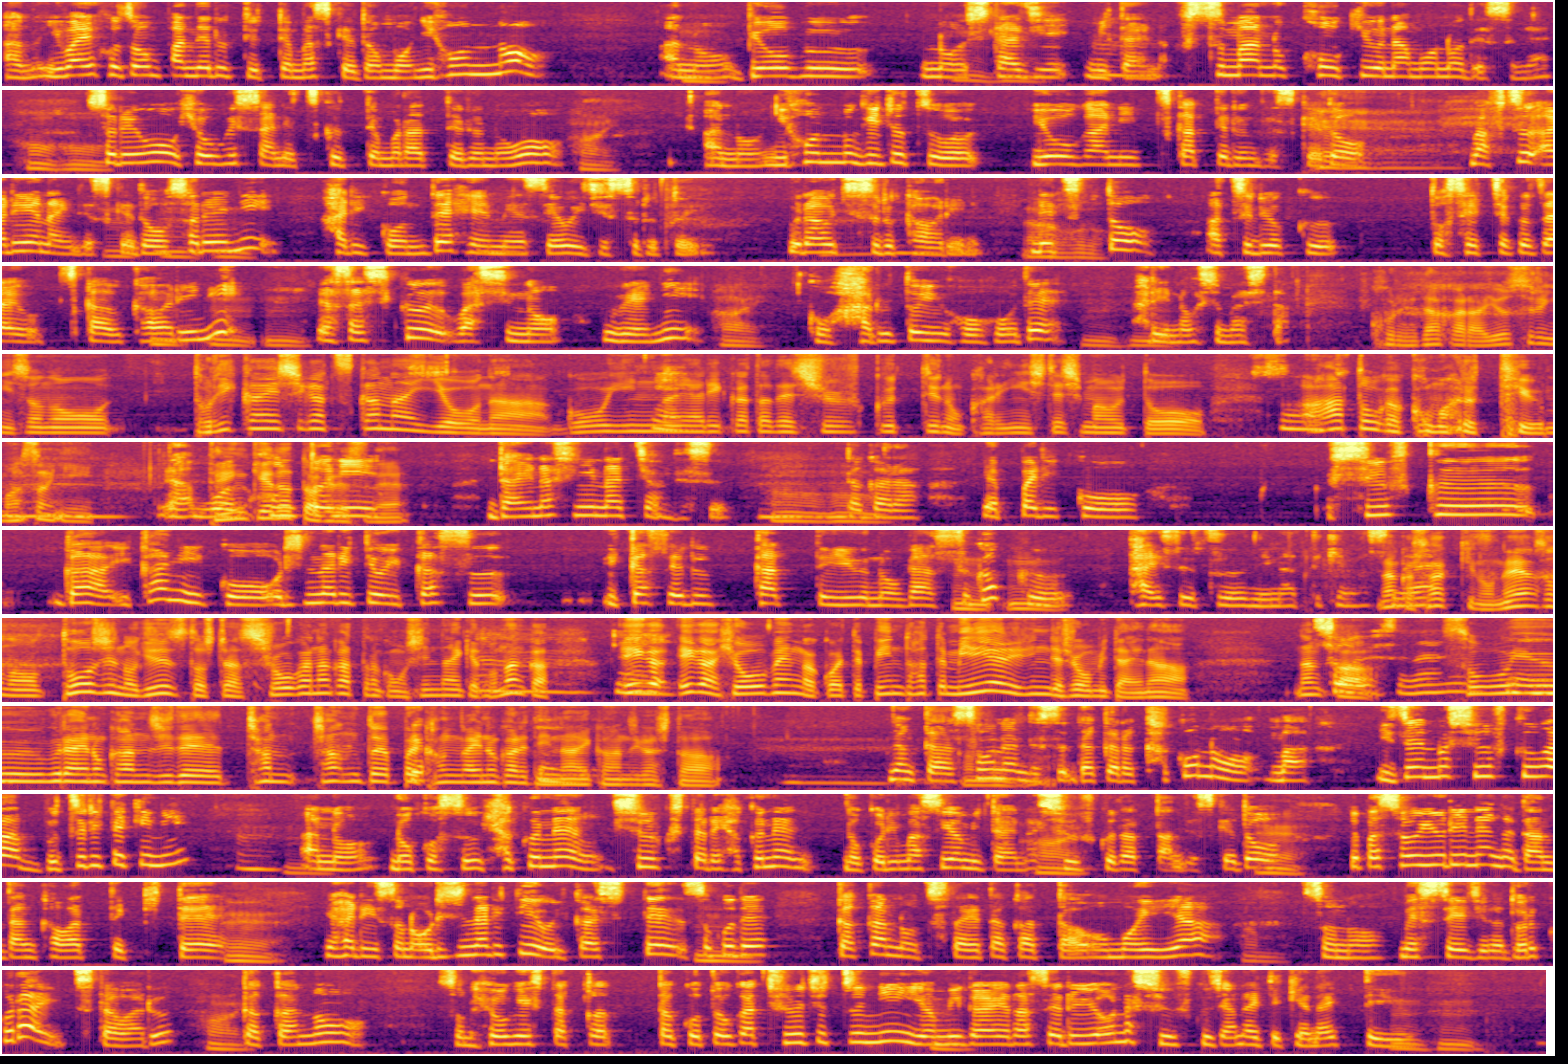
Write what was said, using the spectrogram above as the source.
あの、祝い保存パネルって言ってますけども、日本のあの、屏風の下地みたいな、襖の高級なものですね。それを表具師さんに作ってもらってるのを、はい。あの、日本の技術を洋画に使ってるんですけどへ、まあ普通ありえないんですけど、うんうんうん。それに張り込んで平面性を維持するという、裏打ちする代わりに、熱と圧力と接着剤を使う代わりに、うんうんうん。優しく和紙の上にはい。こう貼るという方法で貼り直しました。これだから要するにその取り返しがつかないような強引なやり方で修復っていうのを仮にしてしまうと、うんアートが困るっていうまさに典型だったわけですね。台無しになっちゃうんです。うんうんだからやっぱりこう修復がいかにこうオリジナリティを生かす生かせるかっていうのがすごうんうんく大切になってきますね。なんかさっきのねその当時の技術としてはしょうがなかったのかもしれないけど、なんか絵がうん絵が表面がこうやってピンと張って見えりゃいいんでしょうみたいななんかそうですね。そういうぐらいの感じでちゃんちゃんとやっぱり考え抜かれていない感じがした。なんかそうなんです。だから過去のまあ以前の修復は物理的に、うん。あの残す100年修復したら100年残りますよみたいな修復だったんですけど、ええ。やっぱそういう理念がだんだん変わってきて、えやはりそのオリジナリティを生かしてそこで画家の伝えたかった思いや、うん。そのメッセージがどれくらい伝わる、はい。画家のその表現したかったことが忠実に蘇らせるような修復じゃないといけないってえいう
